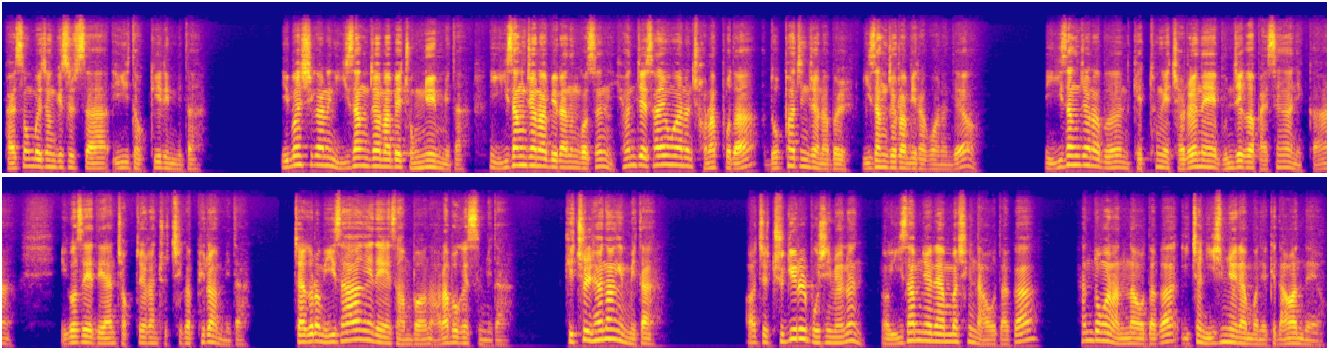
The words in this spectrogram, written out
발송배전기술사 이덕길입니다. 이번 시간은 이상전압의 종류입니다. 이 이상전압이라는 것은 현재 사용하는 전압보다 높아진 전압을 이상전압이라고 하는데요. 이 이상전압은 계통의 절연에 문제가 발생하니까 이것에 대한 적절한 조치가 필요합니다. 자, 그럼 이 사항에 대해서 한번 알아보겠습니다. 기출 현황입니다. 어, 제 주기를 보시면은 2, 3년에 한 번씩 나오다가 한동안 안 나오다가 2020년에 한 번 이렇게 나왔네요.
